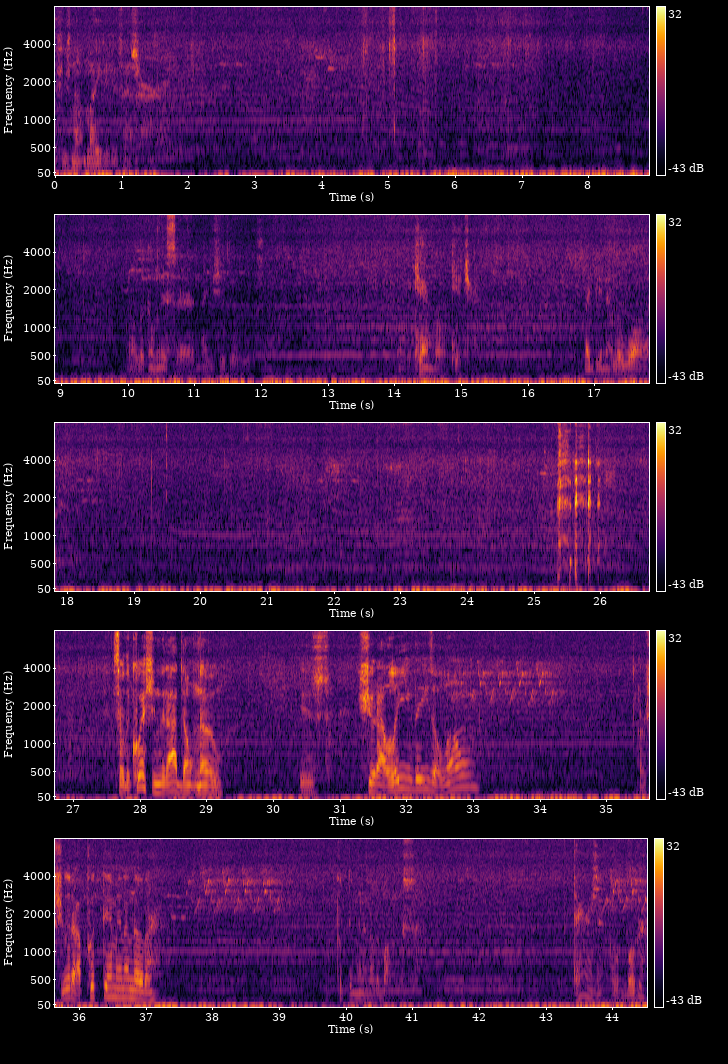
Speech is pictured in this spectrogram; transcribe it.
she's not mated if that's her. I'll look on this side. Maybe she'll go to the other side. Maybe the camera will catch her. Maybe in that little wad. So the question that I don't know is should I leave these alone? Or should I put them in another put them in another box? There's that little booger.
